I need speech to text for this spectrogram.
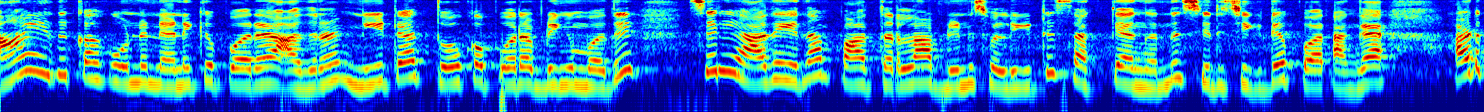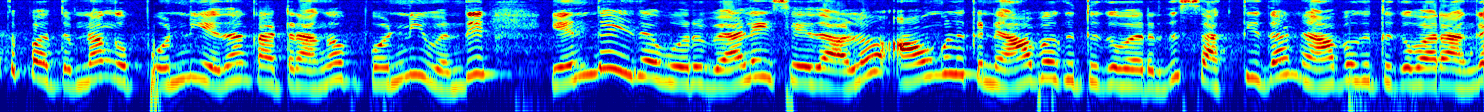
நான் எதுக்காக ஒன்று நினைக்க போகிறேன் அதெல்லாம் நீட்டாக தோக்க போகிறேன் அப்படிங்கும்போது சரி அதையே தான் பார்த்துடலாம் அப்படின்னு சொல்லிக்கிட்டு சக்தி அங்கேருந்து சிரிச்சுக்கிட்டே போகிறாங்க அடுத்து பார்த்தோம்னா அங்கே பொன்னியை தான் காட்டுறாங்க. பொன்னி வந்து எந்த இதை ஒரு வேலையை செய்தாலும் அவங்களுக்கு ஞாபகத்துக்கு வர்றது சக்தி தான் ஞாபகத்துக்கு வராங்க.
